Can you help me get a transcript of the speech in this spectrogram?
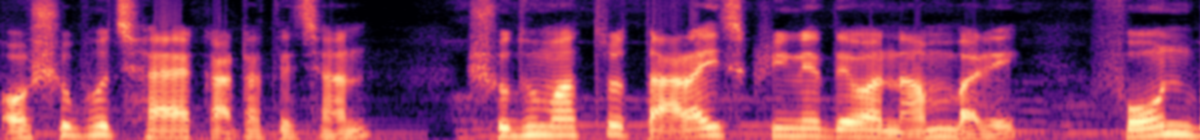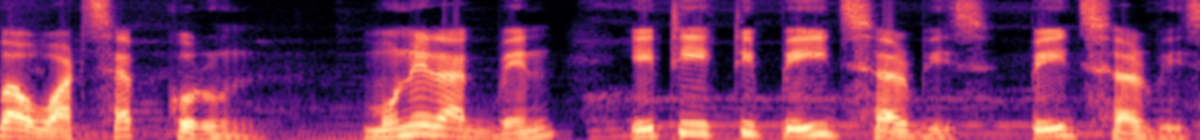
অশুভ ছায়া কাটাতে চান, শুধুমাত্র তারাই স্ক্রিনে দেওয়া নাম্বারে ফোন বা হোয়াটসঅ্যাপ করুন। মনে রাখবেন, এটি একটি পেইড সার্ভিস পেইড সার্ভিস।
